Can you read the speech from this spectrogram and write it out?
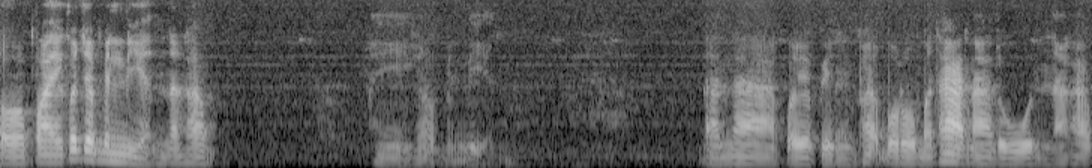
ต่อไปก็จะเป็นเหรียญนะครับนี่ครับเป็นเหรียญด้านหน้าก็จะเป็นพระบรมธาตุนาดูลนะครับ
